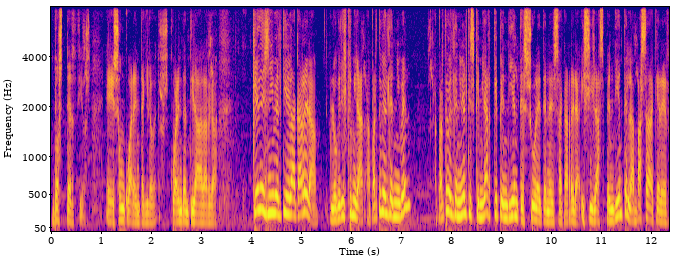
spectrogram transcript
dos tercios, eh, son 40 kilómetros, 40 en tirada larga. ¿Qué desnivel tiene la carrera? Lo que tienes que mirar, aparte del desnivel, aparte del desnivel tienes que mirar qué pendientes suele tener esa carrera y si las pendientes las vas a querer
